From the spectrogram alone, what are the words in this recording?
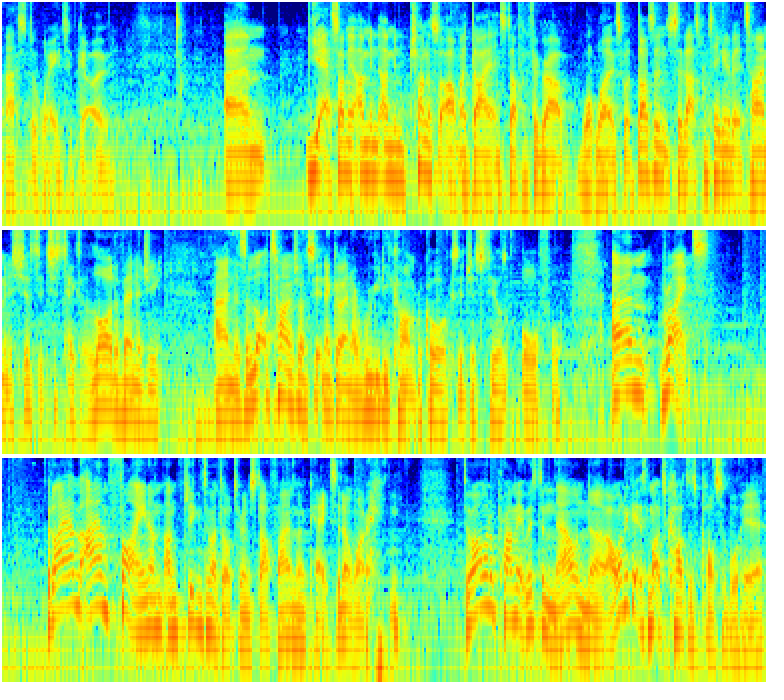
that's the way to go. Um, yeah, so I mean, I mean, I'm trying to sort out my diet and stuff and figure out what works, what doesn't. So that's been taking a bit of time, and it's just it just takes a lot of energy. And there's a lot of times where I'm sitting there going, I really can't record because it just feels awful. Um, right, but I am I am fine. I'm, I'm speaking to my doctor and stuff. I'm okay, so don't worry. Do I want to Primate Wisdom now? No, I want to get as much cards as possible here.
